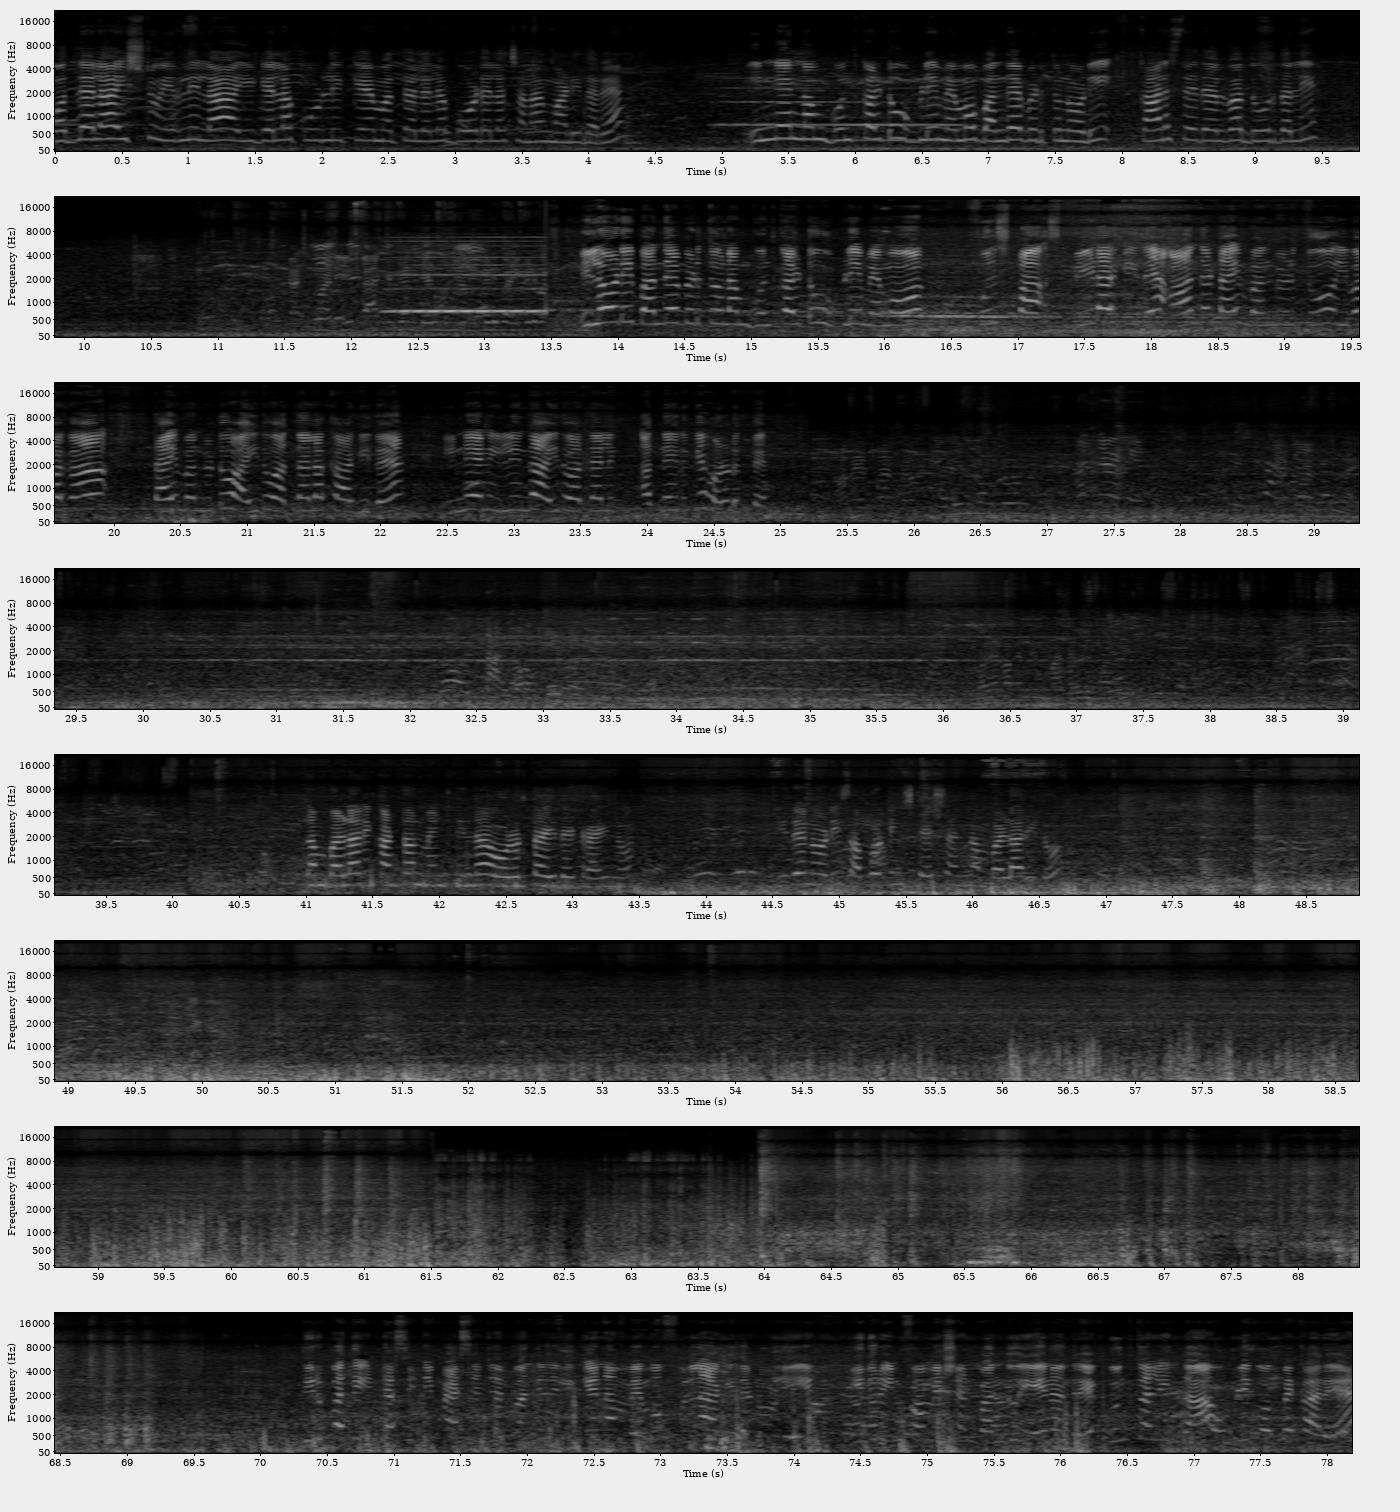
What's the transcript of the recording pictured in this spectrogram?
ಮೊದಲೆಲ್ಲ ಇಷ್ಟು ಇರಲಿಲ್ಲ. ಈಗೆಲ್ಲ ಕೂಡಲಿಕ್ಕೆ ಮತ್ತು ಅಲ್ಲೆಲ್ಲ ಬೋರ್ಡೆಲ್ಲ ಚೆನ್ನಾಗಿ ಮಾಡಿದ್ದಾರೆ ಇನ್ನೇನು ನಮ್ಮ ಗುಂತ್ಕಲ್ ಟು ಹುಬ್ಳಿ ಮೆಮೊ ಬಂದೇ ಬಿಡ್ತು ನೋಡಿ. ಕಾಣಿಸ್ತಾ ಇದೆ ಅಲ್ವಾ ದೂರದಲ್ಲಿ? ಇಲ್ಲೋಡಿ ಬಂದೇ ಬಿಡ್ತು ನಮ್ಮ Guntakal to Hubli MEMU full spa speed ಆಗಿದೆ. ಆನ್ ದ ಟೈಮ್ ಬಂದ್ಬಿಡ್ತು. ಇವಾಗ ಟೈಮ್ ಬಂದ್ಬಿಟ್ಟು ಐದು ಹದಿನಾಲ್ಕು ಆಗಿದೆ. ಇನ್ನೇನು ಇಲ್ಲಿಂದ ಐದು ಹದಿನಾಲ್ಕು ಹದಿನೈದಕ್ಕೆ ಹೊರಡುತ್ತೆ. ನಮ್ಮ ಬಳ್ಳಾರಿ ಕಂಟೋನ್ಮೆಂಟ್ನಿಂದ ಹೊರಡ್ತಾ ಇದೆ ಟ್ರೈನು. ಇದೆ ನೋಡಿ ಸಪೋರ್ಟಿಂಗ್ ಸ್ಟೇಷನ್ ನಮ್ಮ ಬಳ್ಳಾರಿದು ತಿರುಪತಿ ಇಂಟರ್ಸಿಟಿ ಪ್ಯಾಸೆಂಜರ್ ಬಂದಿರೋದಕ್ಕೆ ನಮ್ಮ ಮೆಮೊ ಫುಲ್ ಆಗಿದೆ ನೋಡಿ ಇದ್ರ ಇನ್ಫಾರ್ಮೇಶನ್ ಬಂದು ಏನಂದ್ರೆ ಗುಂತ್ಕಲ್ಲಿಂದ ಹುಬ್ಳಿಗೆ ಹೋಗ್ಬೇಕಾದ್ರೆ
